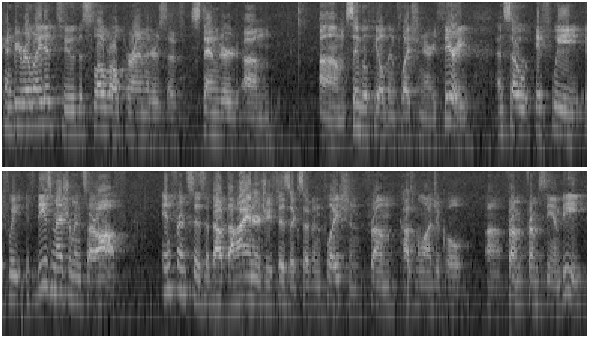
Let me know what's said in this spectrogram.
can be related to the slow roll parameters of standard um, um, single field inflationary theory. And so if, we, if, we, if these measurements are off, inferences about the high energy physics of inflation from cosmological, uh, from, from CMB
